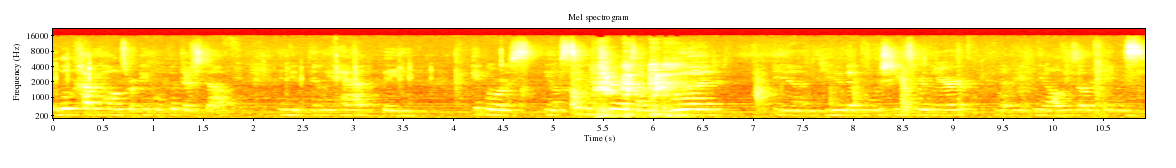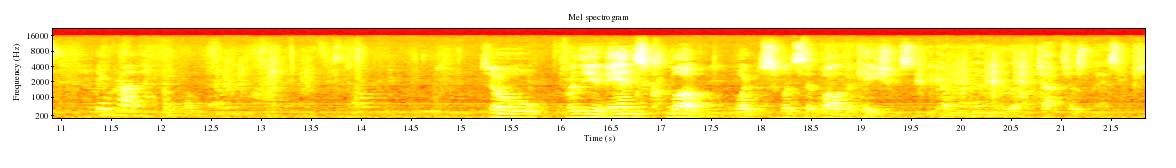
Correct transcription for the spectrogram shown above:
the little cubby holes where people put their stuff, and you, and we had the, people were, you know, signatures on the wood, and you knew that the Lucy's were there, and every, you know, all these other famous improv people. So, for the advanced club, what's, what's the qualifications to become a member of Top Toastmasters?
